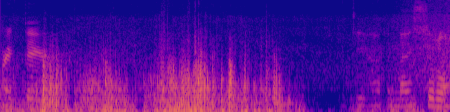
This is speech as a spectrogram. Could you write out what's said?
right there. You have a nice little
